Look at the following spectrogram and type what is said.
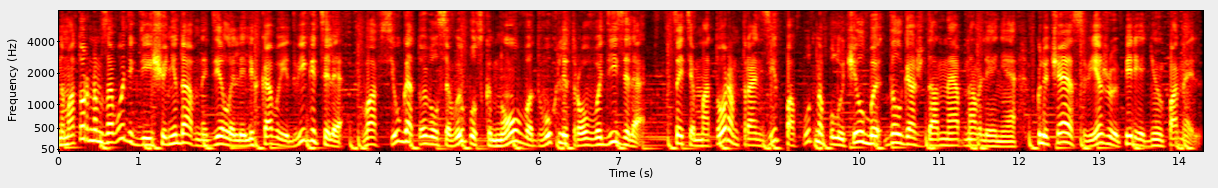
на моторном заводе, где еще недавно делали легковые двигатели, вовсю готовился выпуск нового двухлитрового дизеля. С этим мотором транзит попутно получил бы долгожданное обновление, включая свежую переднюю панель.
